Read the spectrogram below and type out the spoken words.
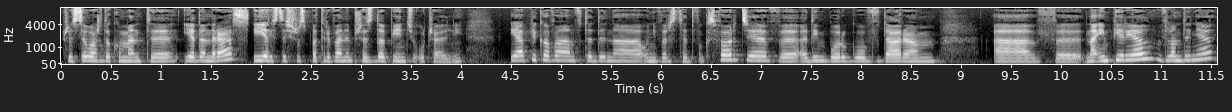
przesyłasz dokumenty jeden raz i jesteś rozpatrywany przez do pięciu uczelni. I aplikowałam wtedy na Uniwersytet w Oksfordzie, w Edynburgu, w Durham, w, na Imperial w Londynie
